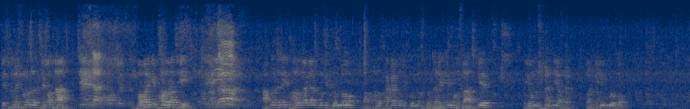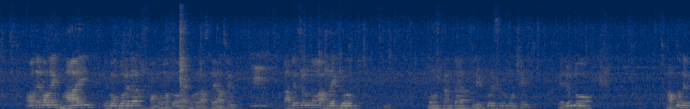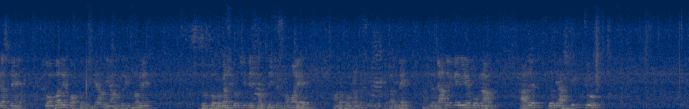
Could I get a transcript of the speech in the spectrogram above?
পেছনে শোনা যাচ্ছে কথা? সবাই কি ভালো আছি? আপনাদের এই ভালো লাগার প্রতি পূর্ণ বা ভালো থাকার প্রতি পূর্ণ শ্রদ্ধা রেখে মূলত আজকের এই অনুষ্ঠানটি আমরা কন্টিনিউ করব। আমাদের অনেক ভাই এবং বোনেরা সম্ভবত এখনও রাস্তায় আছেন। তাদের জন্য আমরা একটু অনুষ্ঠানটা লেট করে শুরু করছি। এজন্য আপনাদের কাছে কোম্পানির পক্ষ থেকে আমি আন্তরিকভাবে দুঃখ প্রকাশ করছি যে সংশ্লিষ্ট সময়ে আমরা প্রোগ্রামটা শুরু করতে পারি নাই। আসলে যাদেরকে নিয়ে প্রোগ্রাম, তাদের যদি আজকে একটু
